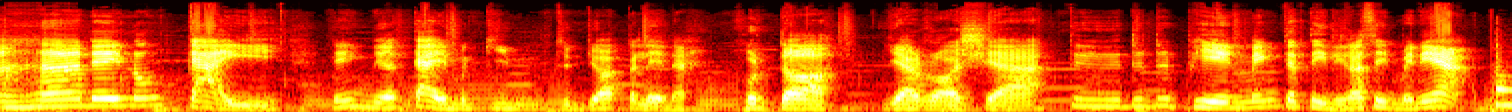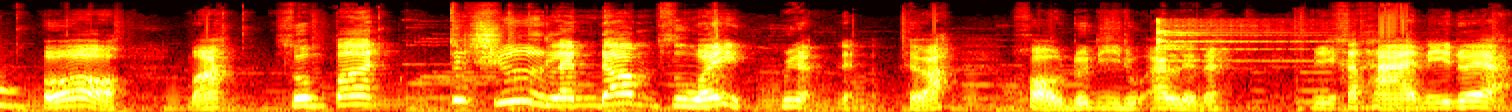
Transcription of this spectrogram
อ่าฮะได้น้องไก่ได้เนื้อไก่มากินสุดยอดไปเลยนะขุดต่ออย่ารอช้าตื้อดื้อเพลงแม่งจะติดลิขสิทธิ์ไหมเนี่ยโอ้มาซุ่มเปิดชื่อแรนดอมสวยเนี่ยเนี่ยเห็นปะของดูดีทุกอันเลยนะ มีคาถานี้ด้วยอะ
